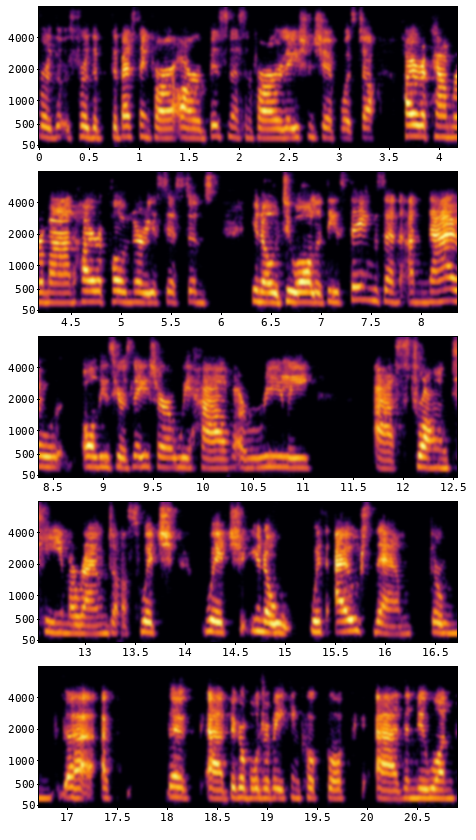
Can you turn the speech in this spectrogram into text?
for the for the, the best thing for our, our business and for our relationship was to hire a cameraman, hire a culinary assistant, you know, do all of these things. And and now, all these years later, we have a really a strong team around us, which which you know without them, the uh, the uh, bigger bolder baking cookbook, uh, the new one,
